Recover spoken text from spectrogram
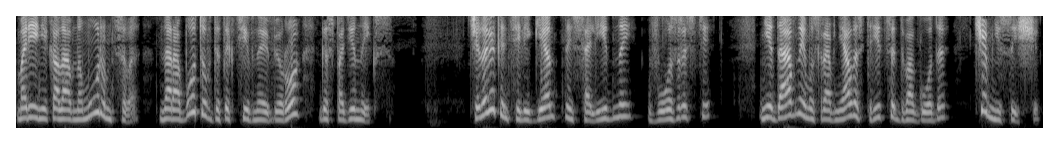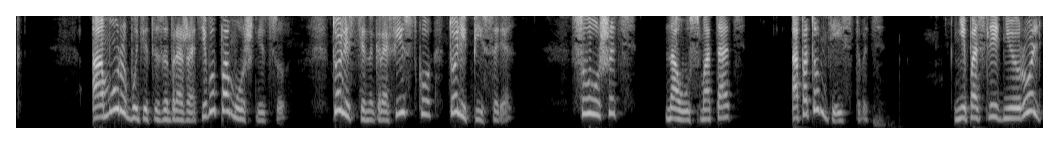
Мария Николаевна Муромцева на работу в детективное бюро «Господин Икс». Человек интеллигентный, солидный, в возрасте. Недавно ему сравнялось 32 года, чем не сыщик. А Мура будет изображать его помощницу, то ли стенографистку, то ли писаря. Слушать, на ус мотать, а потом действовать. Не последнюю роль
